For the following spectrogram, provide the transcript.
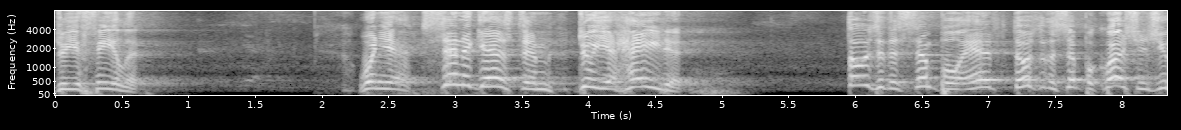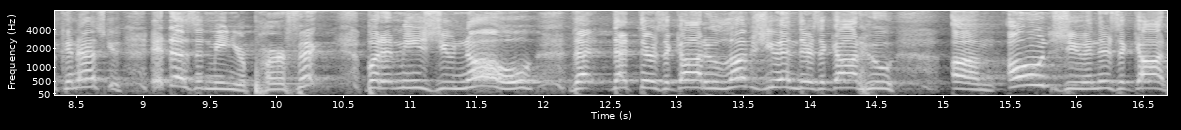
do you feel it? When you sin against Him, do you hate it? Those are the simple those are the simple questions you can ask. It doesn't mean you're perfect, but it means you know that, that there's a God who loves you and there's a God who um, owns you and there's a God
